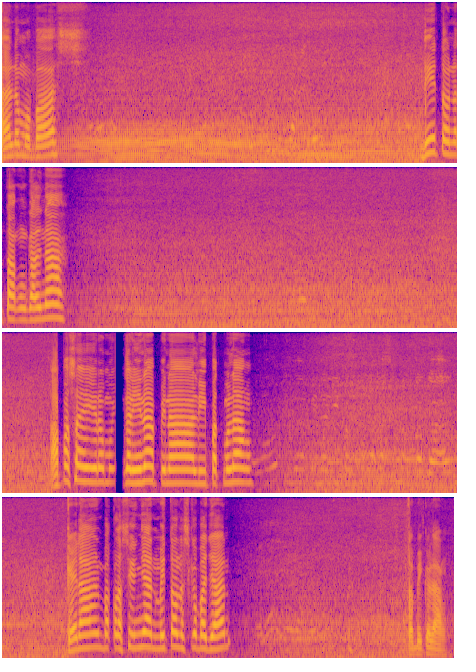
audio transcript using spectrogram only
Alam mo, boss? Dito, natanggal na. Ah, pasahero mo yung kanina, pinalipat mo lang. Kailangan baklasin yan. May tolos ka ba dyan? Tabi ka lang.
